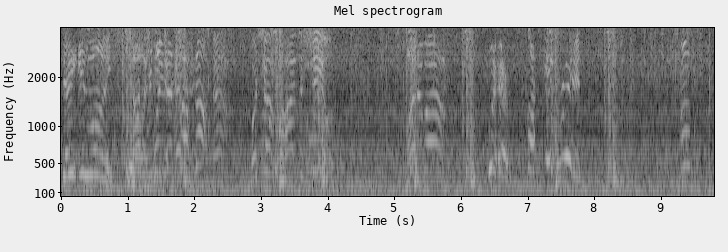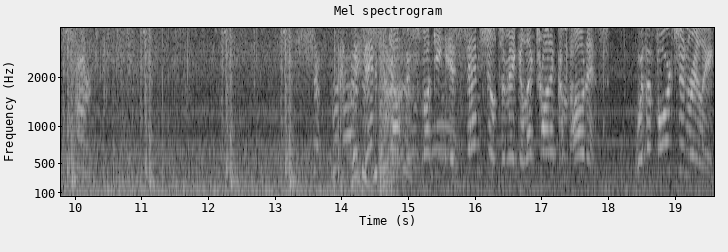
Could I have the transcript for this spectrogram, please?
Stay in line, Time squad. to clean this mess up. Now, push up behind the shield. Line him up. We're fucking rich. Move. Shit. Grenade. This stuff is fucking essential to make electronic components. Worth a fortune, really.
